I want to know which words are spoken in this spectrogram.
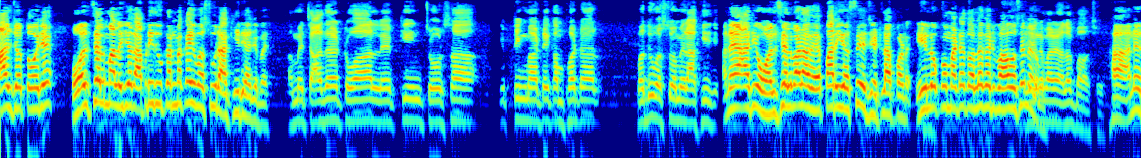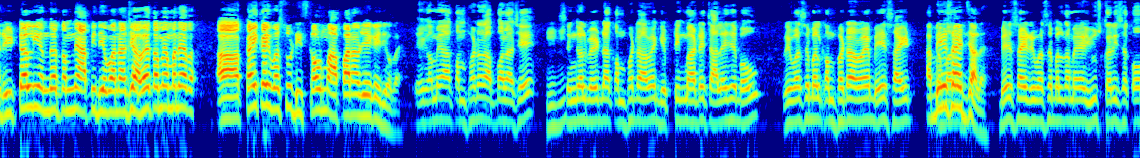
માલ જતો હોય છે. હોલસેલમાં લઈ જાય આપણી દુકાનમાં કઈ વસ્તુ રાખી રહ્યા છે ભાઈ? અમે ચાદર, ટોવાલ, નેપકિન, ચોરસા, ગિફ્ટિંગ માટે કમ્ફર્ટર બધું વસ્તુ અમે રાખી છે અને આ જે હોલસેલ વાળા વેપારી હશે જેટલા પણ એ લોકો માટે તો અલગ જ ભાવ હશે ને અલગ ભાવ છે. હા અને રિટેલની અંદર તમને આપી દેવાના છે. હવે તમે મને કઈ કઈ વસ્તુ ડિસ્કાઉન્ટમાં આપવાના છે એ કહી દો ભાઈ. એક અમે આ કમ્ફર્ટર આપવાના છે. સિંગલ બેડના કમ્ફર્ટર આવે ગિફ્ટિંગ માટે ચાલે છે બહુ. રિવર્સેબલ કમ્ફર્ટર હોય બે સાઈડ આ બે સાઈડ ચાલે? બે સાઈડ રિવર્સેબલ તમે યુઝ કરી શકો.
